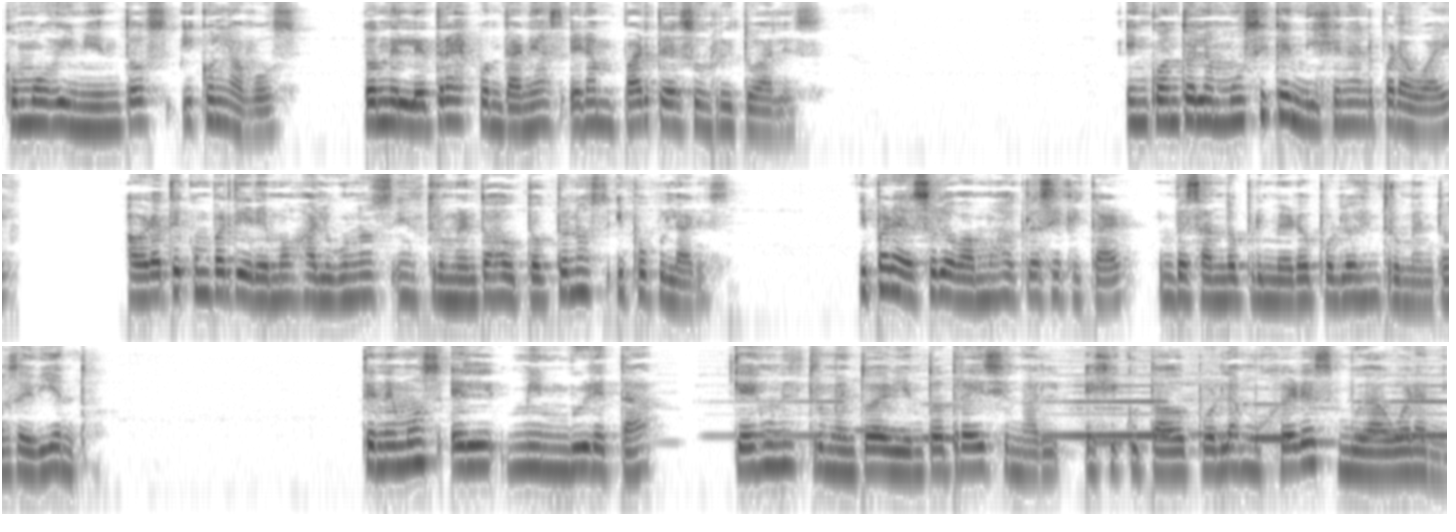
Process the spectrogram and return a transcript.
con movimientos y con la voz, donde letras espontáneas eran parte de sus rituales. En cuanto a la música indígena del Paraguay, ahora te compartiremos algunos instrumentos autóctonos y populares. Y para eso lo vamos a clasificar, empezando primero por los instrumentos de viento. Tenemos el mimbureta, que es un instrumento de viento tradicional ejecutado por las mujeres Buda guaraní,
